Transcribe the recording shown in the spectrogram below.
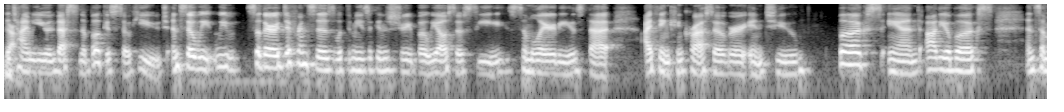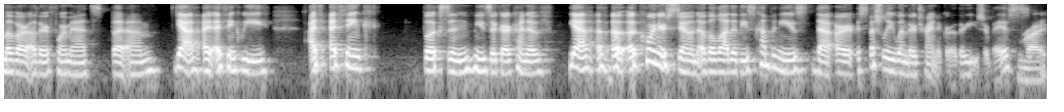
the yeah. time you invest in a book is so huge and so we we so there are differences with the music industry but we also see similarities that i think can cross over into books and audiobooks and some of our other formats. But um, yeah, I, I, think we, I, I, think books and music are kind of yeah a, a, cornerstone of a lot of these companies that are especially when they're trying to grow their user base. Right.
